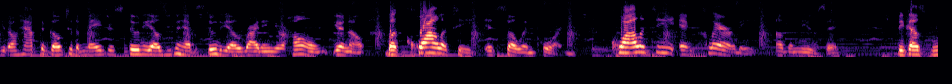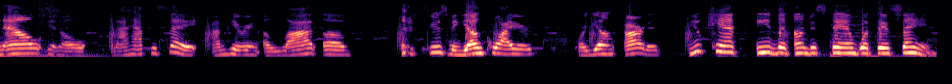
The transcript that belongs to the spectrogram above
you don't have to go to the major studios. You can have a studio right in your home, you know, but quality is so important. Quality and clarity of the music. Because now, you know, and I have to say, I'm hearing a lot of excuse me, young choirs or young artists, you can't even understand what they're saying.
